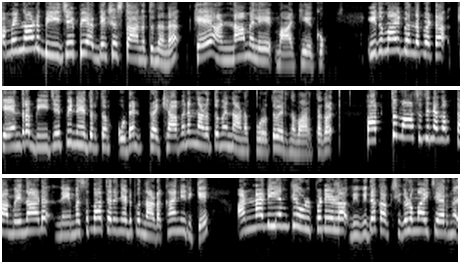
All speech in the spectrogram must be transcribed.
തമിഴ്നാട് ബി ജെ പി അധ്യക്ഷ സ്ഥാനത്ത് നിന്ന് കെ അണ്ണാമലയെ മാറ്റിയേക്കും. ഇതുമായി ബന്ധപ്പെട്ട കേന്ദ്ര ബി ജെ പി നേതൃത്വം ഉടൻ പ്രഖ്യാപനം നടത്തുമെന്നാണ് പുറത്തുവരുന്ന വാർത്തകൾ. പത്ത് മാസത്തിനകം തമിഴ്നാട് നിയമസഭാ തെരഞ്ഞെടുപ്പ് നടക്കാനിരിക്കെ അണ്ണാ ഡി എം കെ ഉൾപ്പെടെയുള്ള വിവിധ കക്ഷികളുമായി ചേർന്ന്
